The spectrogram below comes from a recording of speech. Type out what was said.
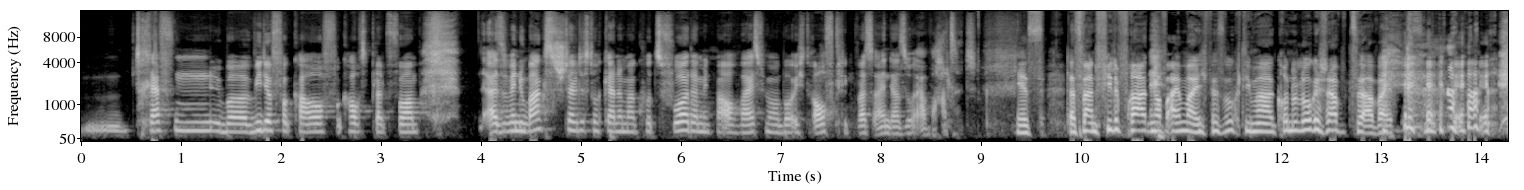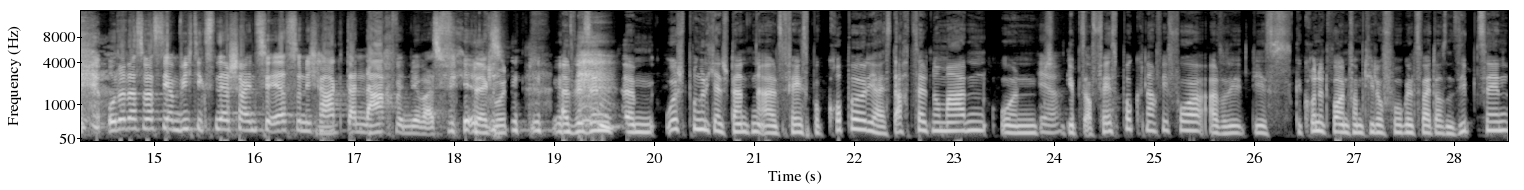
hm, Treffen, über Wiederverkauf, Verkaufsplattform? Also wenn du magst, stell das doch gerne mal kurz vor, damit man auch weiß, wenn man bei euch draufklickt, was einen da so erwartet. Yes, das waren viele Fragen auf einmal. Ich versuche die mal chronologisch abzuarbeiten. Oder das, was dir am wichtigsten erscheint, zuerst und ich hake danach, wenn mir was fehlt. Sehr gut. Also wir sind ähm, ursprünglich entstanden als Facebook-Gruppe, die heißt Dachzeltnomaden und ja. gibt es auf Facebook nach wie vor. Also die, die ist gegründet worden vom Thilo Vogel 2017.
